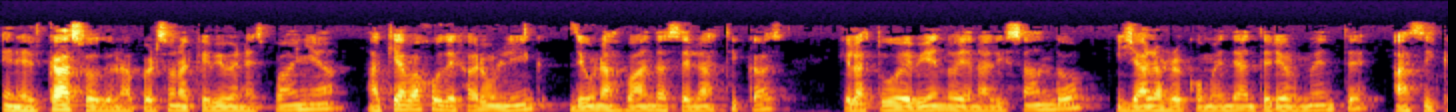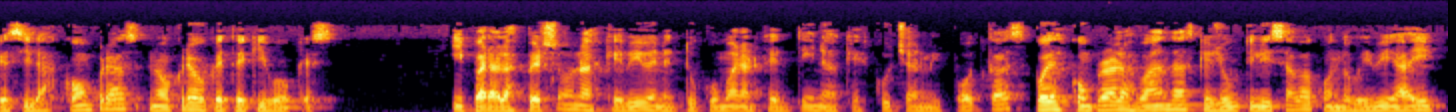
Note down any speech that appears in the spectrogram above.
En el caso de una persona que vive en España, aquí abajo dejaré un link de unas bandas elásticas que las estuve viendo y analizando y ya las recomendé anteriormente, así que si las compras no creo que te equivoques. Y para las personas que viven en Tucumán, Argentina, que escuchan mi podcast, puedes comprar las bandas que yo utilizaba cuando vivía ahí,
